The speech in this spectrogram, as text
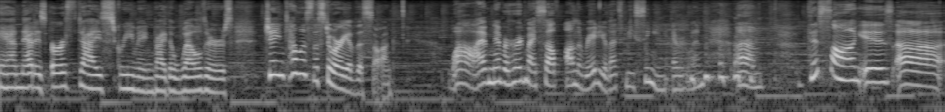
And that is Earth Dies Screaming by the Welders. Jane, tell us the story of this song. Wow, I've never heard myself on the radio. That's me singing, everyone. um, this song is, uh,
